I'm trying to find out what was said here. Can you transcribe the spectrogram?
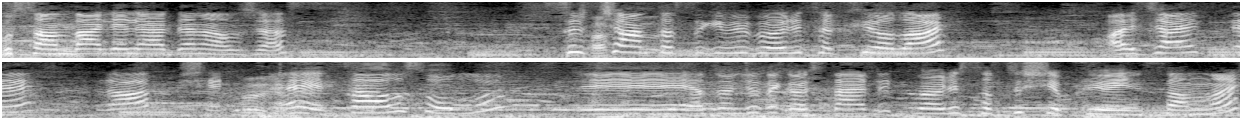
Bu sandalyelerden alacağız. Sırt çantası gibi böyle takıyorlar. Acayip de rahat bir şey. Böyle. Evet sağlı sollu. Ee, az önce de gösterdik. Böyle satış yapıyor insanlar.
